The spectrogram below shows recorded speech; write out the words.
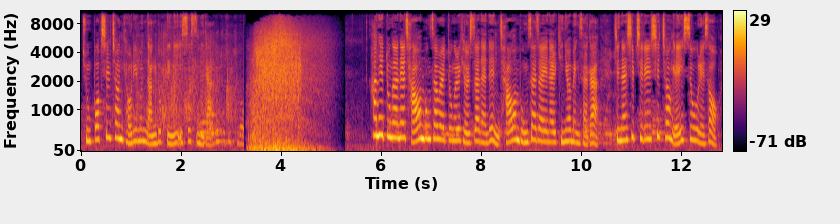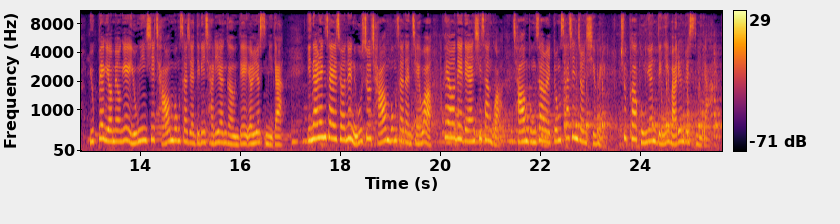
준법 실천 결의문 낭독 등이 있었습니다. 한 해 동안의 자원봉사 활동을 결산하는 자원봉사자의 날 기념행사가 지난 17일 시청 에이스홀에서 600여 명의 용인시 자원봉사자들이 자리한 가운데 열렸습니다. 이날 행사에서는 우수 자원봉사단체와 회원에 대한 시상과 자원봉사활동 사진 전시회, 축하 공연 등이 마련됐습니다.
